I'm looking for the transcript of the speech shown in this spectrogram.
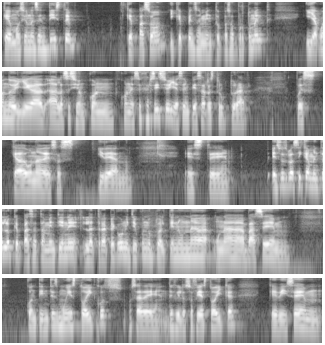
qué emociones sentiste, qué pasó y qué pensamiento pasó por tu mente. Y ya cuando llega a la sesión con, ese ejercicio ya se empieza a reestructurar pues cada una de esas ideas, ¿no? Este, eso es básicamente lo que pasa. También tiene, la terapia cognitivo-conductual tiene una, una base mm, con tintes muy estoicos, o sea, de, de filosofía estoica, que dice, mm,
